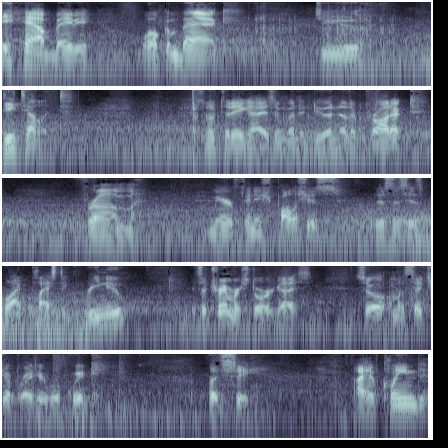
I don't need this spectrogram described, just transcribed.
Yeah, baby. Welcome back to Detail It. So today, guys, I'm going to do another product from Mirror Finish Polishes. This is his black plastic renew. It's a trim restorer, guys. So I'm going to set you up right here real quick. Let's see. I have cleaned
